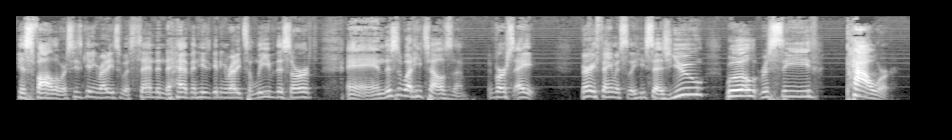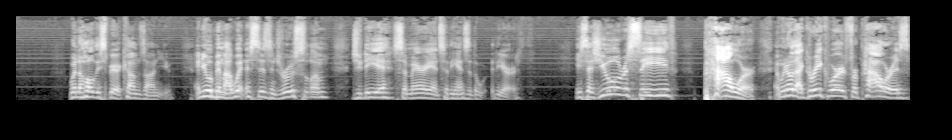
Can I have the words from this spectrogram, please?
His followers. He's getting ready to ascend into heaven, He's getting ready to leave this earth. And this is what He tells them. Verse 8, very famously, He says, You will receive power when the Holy Spirit comes on you and you will be my witnesses in Jerusalem, Judea, Samaria, and to the ends of the, the earth. He says, You will receive power. And we know that Greek word for power is,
